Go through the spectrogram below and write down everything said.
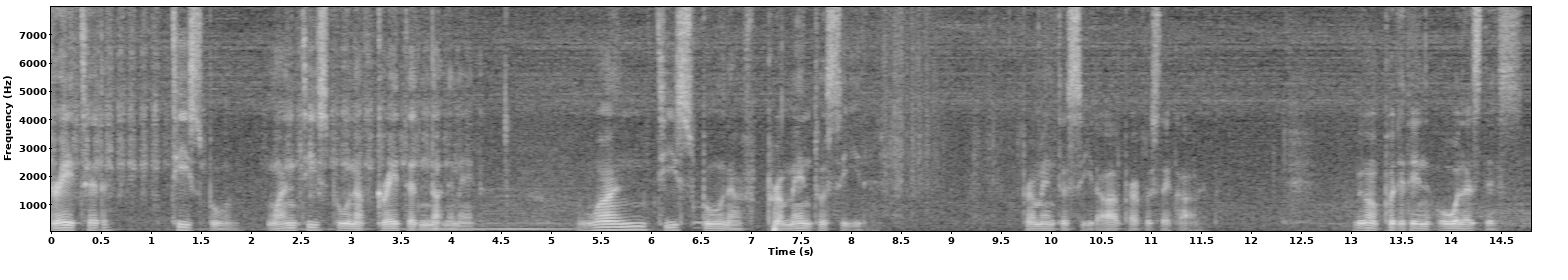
grated teaspoon. One teaspoon of grated nutmeg one teaspoon of pimento seed. Pimento seed all purpose they call it. We're going to put it in all as this.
